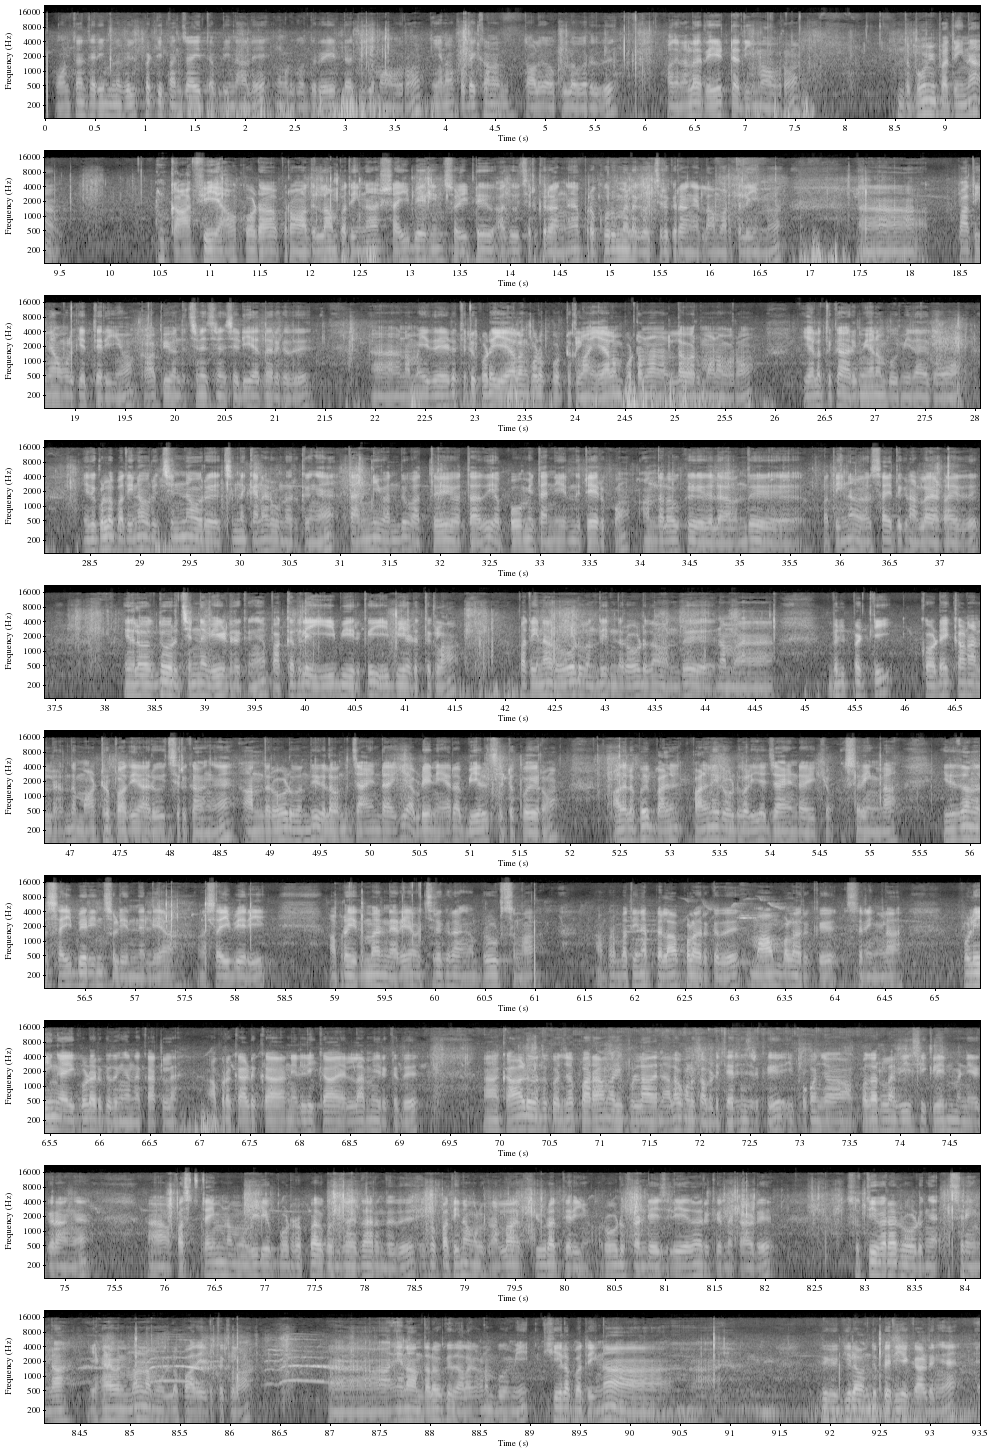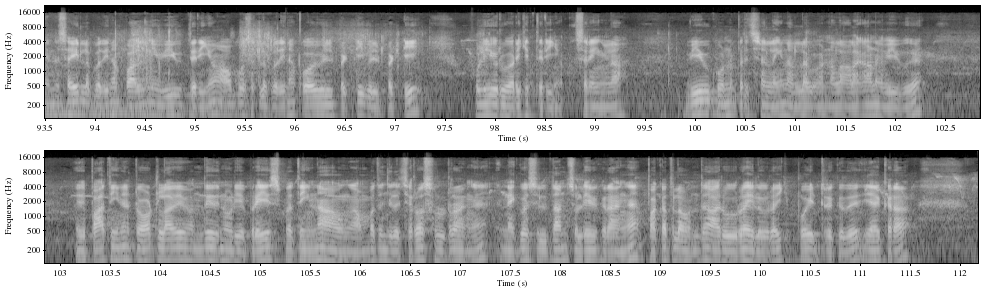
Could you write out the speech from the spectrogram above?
உங்களுக்கு தான் தெரியுமில்ல வில்பட்டி பஞ்சாயத்து அப்படின்னாலே உங்களுக்கு வந்து ரேட் அதிகமாக வரும். ஏன்னா கொடைக்கானல் தாலுகாக்குள்ளே வருது. அதனால் ரேட் அதிகமாக வரும். இந்த பூமி பார்த்திங்கன்னா காஃபி அவகோடா அப்புறம் அதெல்லாம் பார்த்திங்கன்னா ஷைபேரின்னு சொல்லிட்டு அது வச்சுருக்குறாங்க. அப்புறம் குறுமிளகு வச்சுருக்குறாங்க எல்லா மரத்துலேயுமே. பார்த்திங்கன்னா உங்களுக்கே தெரியும். காஃபி வந்து சின்ன சின்ன செடியாக தான் இருக்குது. நம்ம இதை எடுத்துகிட்டு கூட ஏலம் கூட போட்டுக்கலாம். ஏலம் போட்டோம்னா நல்ல வருமானம் வரும். ஏலத்துக்கு அருமையான பூமி தான் இதுவும். இதுக்குள்ளே பார்த்திங்கன்னா ஒரு சின்ன ஒரு சின்ன கிணறு ஒன்று இருக்குங்க. தண்ணி வந்து வற்றவே வற்றாது எப்போவுமே தண்ணி இருந்துகிட்டே இருக்கும். அந்தளவுக்கு இதில் வந்து பார்த்திங்கன்னா விவசாயத்துக்கு நல்ல இடம் இது. இதில் வந்து ஒரு சின்ன வீடு இருக்குங்க. பக்கத்துலேயே ஈபி இருக்குது ஈபி எடுத்துக்கலாம். பார்த்திங்கன்னா ரோடு வந்து இந்த ரோடு தான் வந்து நம்ம வில்பட்டி கொடைக்கானல்லேருந்து மாற்றுப்பாதையாக அறிவிச்சிருக்காங்க. அந்த ரோடு வந்து இதில் வந்து ஜாயிண்ட் ஆகி அப்படியே நேராக பிஎல் செட்டு போயிடும் அதில் போய் பழ பழனி ரோடு வழியாக ஜாயிண்ட் ஆகிக்கும். சரிங்களா? இதுதான் அந்த சைபேரின்னு சொல்லியிருந்தேன் இல்லையா? அந்த சைபேரி. அப்புறம் இது மாதிரி நிறையா வச்சுருக்குறாங்க. ப்ரூட்ஸ்லாம் அப்புறம் பார்த்திங்கன்னா பலாப்பழம் இருக்குது. மாம்பழம் இருக்குது சரிங்களா? புளியங்காய் கூட இருக்குதுங்க இந்த காட்டில். அப்புறம் கடுக்காய் நெல்லிக்காய் எல்லாமே இருக்குது. காடு வந்து கொஞ்சம் பராமரிப்பு இல்லாதனால உங்களுக்கு அப்படி தெரிஞ்சிருக்கு. இப்போ கொஞ்சம் புதர்லாம் வீசி க்ளீன் பண்ணியிருக்கிறாங்க. ஃபஸ்ட் டைம் நம்ம வீடியோ போடுறப்ப அது கொஞ்சம் இதாக இருந்தது. இப்போ பார்த்திங்கன்னா உங்களுக்கு நல்லா ப்யூராக தெரியும். ரோடு ஃப்ரண்டேஜ்லேயே தான் இருக்குது இந்த காடு. சுற்றி வர ரோடுங்க சரிங்களா? எங்கே வேணுமாலும் நம்ம உள்ளே பாதை எடுத்துக்கலாம். ஏன்னா அந்தளவுக்கு இது அழகான பூமி. கீழே பார்த்திங்கன்னா இதுக்கு கீழே வந்து பெரிய காடுங்க. இந்த சைடில் பார்த்திங்கன்னா பழனி வியூ தெரியும். ஆப்போசிட்டில் பார்த்திங்கன்னா கோவில்பட்டி வில்பட்டி புளியூர் வரைக்கும் தெரியும். சரிங்களா? வியூவுக்கு ஒன்றும் பிரச்சனை இல்லைங்க. நல்ல நல்ல அழகான வியூவு இது பார்த்தீங்கன்னா டோட்டலாகவே வந்து இதனுடைய ப்ரைஸ் பார்த்தீங்கன்னா அவங்க ஐம்பத்தஞ்சு லட்ச ரூபா சொல்கிறாங்க நெகோசியல் தான் சொல்லியிருக்கிறாங்க. பக்கத்தில் வந்து அறுபது ரூபா எழுபது ரூபாய்க்கு போயிட்டுருக்குது ஏக்கரா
